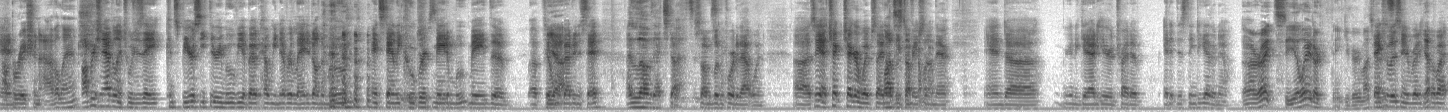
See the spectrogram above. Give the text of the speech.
And Operation Avalanche. Operation Avalanche, which is a conspiracy theory movie about how we never landed on the moon, and Stanley Kubrick made a mo- made the a film Yeah. about it instead. I love that stuff, That's so I'm looking forward to that one. Uh, so yeah, check check our website, all Lots of stuff information coming on there, and uh, we're gonna get out of here and try to edit this thing together now. All right. See you later. Thank you very much. Thanks for listening, everybody. Yep. Bye bye.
